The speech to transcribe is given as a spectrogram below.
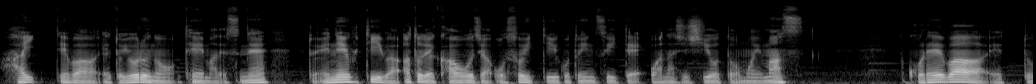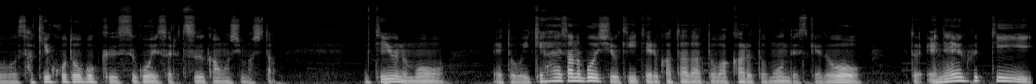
はい。では、えっと、夜のテーマですね。えっと、NFT は後で買おうじゃ遅いっていうことについてお話ししようと思います。これは、えっと、先ほど僕すごいそれ痛感をしました。っていうのも、えっと、イケハヤさんの Voicy を聞いている方だとわかると思うんですけど、えっと、NFT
